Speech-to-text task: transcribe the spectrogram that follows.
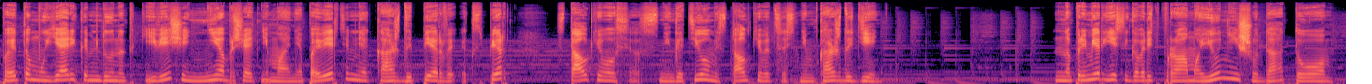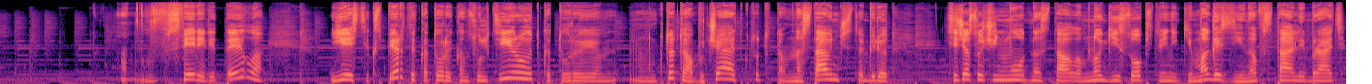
Поэтому я рекомендую на такие вещи не обращать внимания. Поверьте мне, каждый первый эксперт сталкивался с негативом и сталкивается с ним каждый день. например, если говорить про мою нишу, да, то в сфере ритейла есть эксперты, которые консультируют, которые кто-то обучает, кто-то там наставничество берет. Сейчас очень модно стало, многие собственники магазинов стали брать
